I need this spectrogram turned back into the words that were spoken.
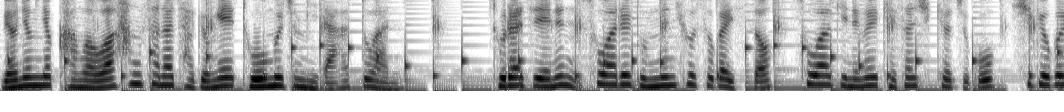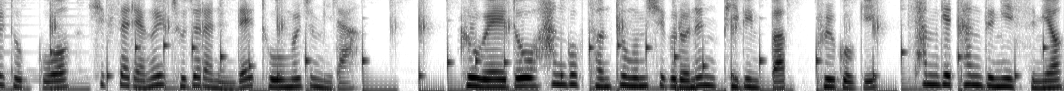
면역력 강화와 항산화 작용에 도움을 줍니다. 또한 도라지에는 소화를 돕는 효소가 있어 소화 기능을 개선시켜주고 식욕을 돋구어 식사량을 조절하는 데 도움을 줍니다. 그 외에도 한국 전통 음식으로는 비빔밥, 불고기, 삼계탕 등이 있으며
